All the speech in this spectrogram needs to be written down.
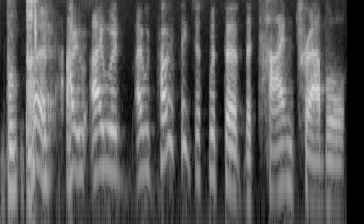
but, but I I would I would probably say just with the the time travel,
